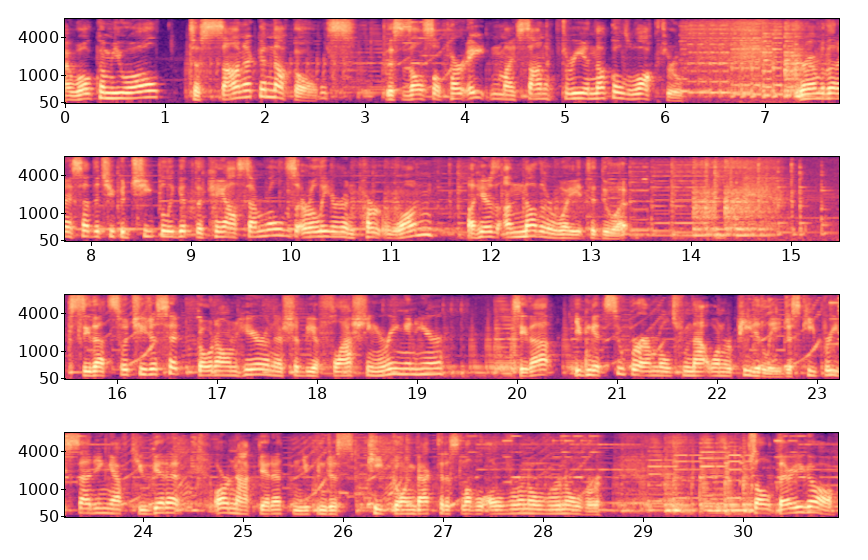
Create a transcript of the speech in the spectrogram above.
I welcome you all to Sonic and Knuckles. This is also part 8 in my Sonic 3 and Knuckles walkthrough. Remember that I said that you could cheaply get the Chaos Emeralds earlier in part 1? Well, here's another way to do it. See that switch you just hit? Go down here and there should be a flashing ring in here. See that? You can get Super Emeralds from that one repeatedly. Just keep resetting after you get it, or not get it, and you can just keep going back to this level over and over and over. So there you go.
